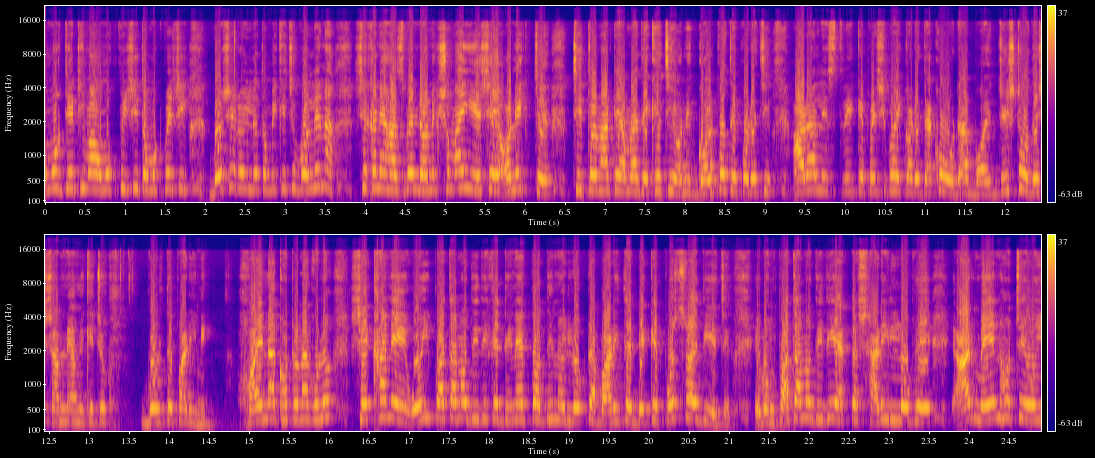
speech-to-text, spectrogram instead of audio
অমুক জেঠিমা, অমুক পিসি, তমুক পিসি বসে রইল, তুমি কিছু বললে না? সেখানে হাজব্যান্ড অনেক সময় এসে অনেক চিত্রনাটে আমরা দেখেছি, অনেক গল্পতে পড়েছি। আড়াল স্ত্রীকে পেশিফাই করে, দেখো, ওরা বয়োজ্যেষ্ঠ, ওদের সামনে আমি কিছু বলতে পারিনি। হয় না ঘটনাগুলো সেখানে ওই পাতানো দিদিকে দিনের পর দিন ওই লোকটা বাড়িতে ডেকে প্রশ্রয় দিয়েছে এবং পাতানো দিদি একটা শাড়ির লোভে আর মেন হচ্ছে ওই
